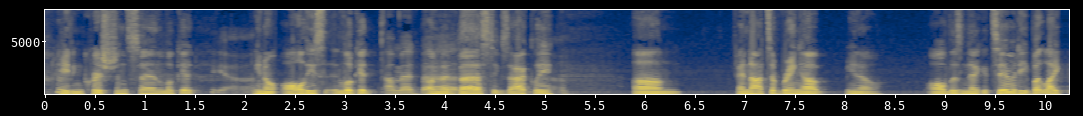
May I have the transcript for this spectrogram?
Hayden Christensen. Look at Yeah. you know all these. Look at Ahmed Best. Ahmed Best. Exactly. Yeah. um and not to bring up you know all this negativity but like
